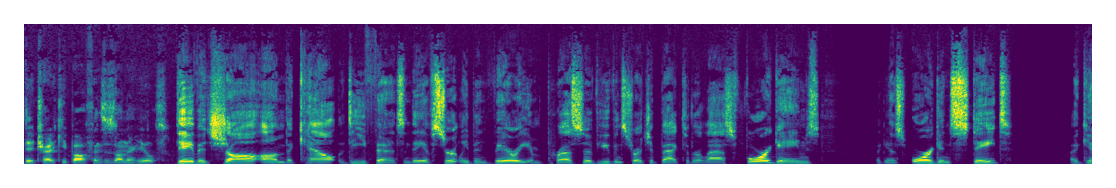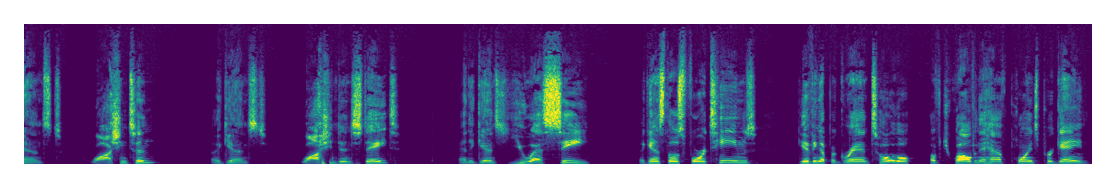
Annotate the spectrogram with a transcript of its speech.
they try to keep offenses on their heels. David Shaw on the Cal defense, and they have certainly been very impressive. You even stretch it back to their last four games against Oregon State, against Washington, against Washington State, and against USC. Against those four teams, giving up a grand total of 12 and a half points per game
